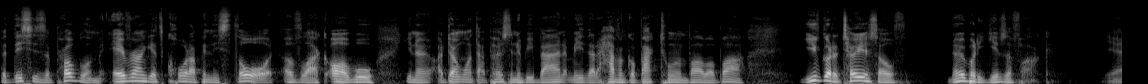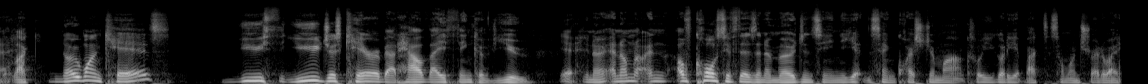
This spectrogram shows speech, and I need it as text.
But this is the problem. Everyone gets caught up in this thought of like, "Oh, well, you know, I don't want that person to be bad at me that I haven't got back to him." Blah blah blah. You've got to tell yourself, nobody gives a fuck. Yeah. Like no one cares. You th- you just care about how they think of you. Yeah. You know, and I'm not, and of course, if there's an emergency and you're getting sent question marks or you got to get back to someone straight away,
